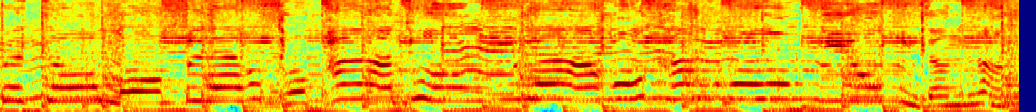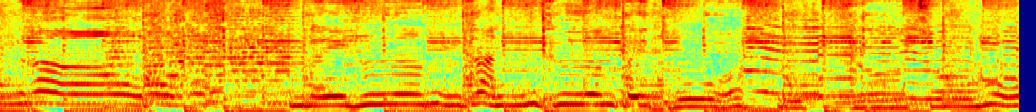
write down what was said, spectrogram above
ประตอมอบแล้วทกผ้าทุ่งยาหูวคันยุงยุ่งดังหังเฮาในเฮืองทันเครื่องไปทั่วลุกโลโซ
